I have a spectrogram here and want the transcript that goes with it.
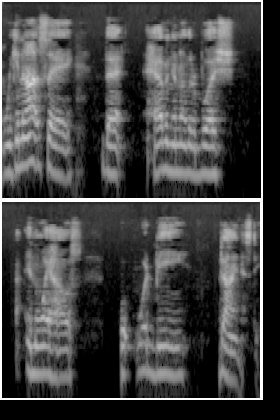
we cannot say that having another Bush in the White House w- would be dynasty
